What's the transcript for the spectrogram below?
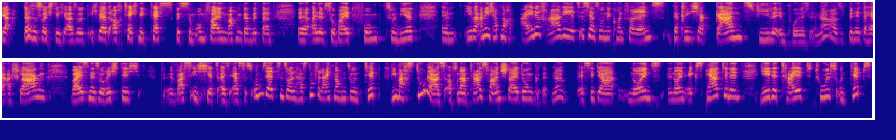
Ja, das ist richtig. Also ich werde auch Techniktests bis zum Umfallen machen, damit dann äh, alles soweit funktioniert. Ähm, liebe Anne, ich habe noch eine Frage. Jetzt ist ja so eine Konferenz, da kriege ich ja ganz viele Impulse. Ne? Also ich bin hinterher erschlagen, weiß nicht so richtig, was ich jetzt als erstes umsetzen soll. Hast du vielleicht noch so einen Tipp? Wie machst du das auf einer Tagesveranstaltung? Ne? Es sind ja neun, neun Expertinnen, jede teilt Tools und Tipps.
